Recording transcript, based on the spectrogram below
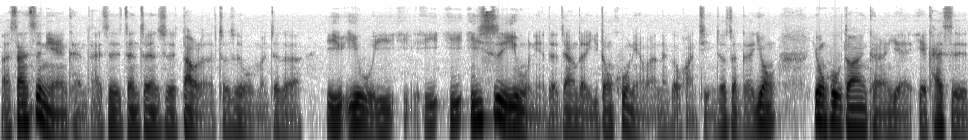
呃三四年，可能才是真正是到了，就是我们这个一一五一一一一四一五年的这样的移动互联网那个环境，就整个用用户端可能也也开始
